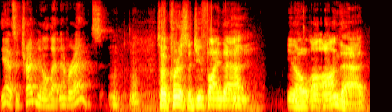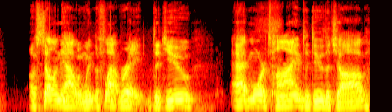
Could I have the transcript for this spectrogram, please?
yeah, it's a treadmill that never ends. So, Chris, did you find that, you know, on on that of selling the out and went the flat rate? Did you add more time to do the job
